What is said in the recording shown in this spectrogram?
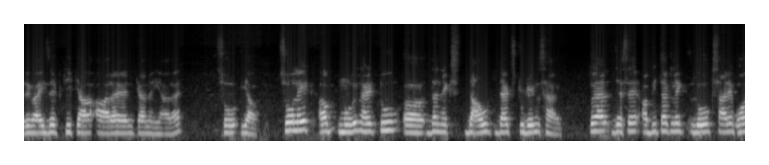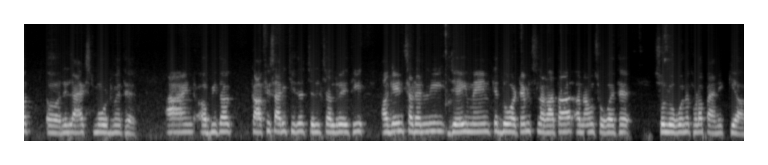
revise it कि क्या आ रहा है एंड क्या नहीं आ रहा है। सो या सो लाइक अब moving ahead to the next doubt that students have तो यार जैसे अभी तक लाइक लोग सारे बहुत रिलैक्स्ड uh, मोड में थे। एंड अभी तक काफ़ी सारी चीज़ें चल चल रही थी। अगेन सडनली जेई मेन के दो अटेम्प्ट लगातार अनाउंस हो गए थे। सो so, लोगों ने थोड़ा पैनिक किया।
